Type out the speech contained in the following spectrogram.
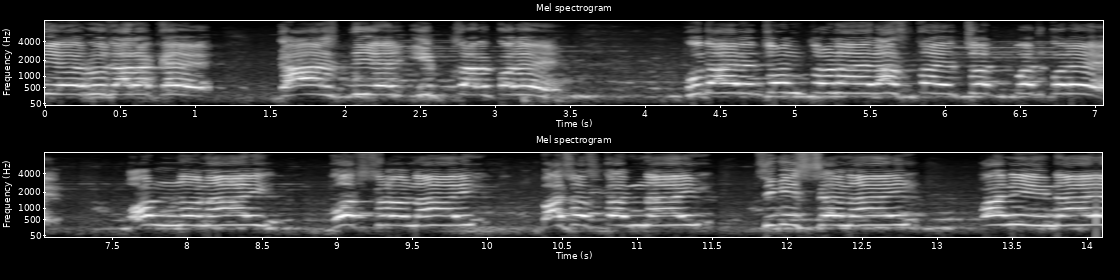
দিয়ে রোজা রাখে, গাছ দিয়ে ইফতার করে, ক্ষুধার যন্ত্রণায় রাস্তায় চটপট করে, অন্ন নাই, বস্ত্র নাই, বাসস্থান নাই, চিকিৎসা নাই, পানি নাই,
